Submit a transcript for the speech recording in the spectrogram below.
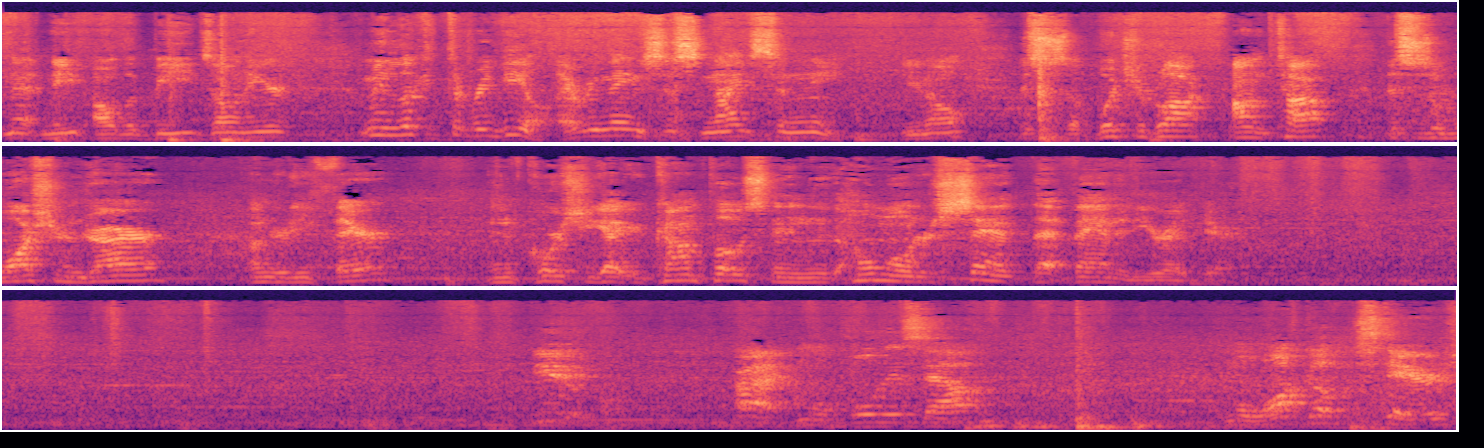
Isn't that neat? All the beads on here. I mean, look at the reveal. Everything's just nice and neat. You know, this is a butcher block on top. This is a washer and dryer underneath there. And of course, you got your compost, and the homeowner sent that vanity right there. Beautiful. All right, I'm gonna pull this out. I'm gonna walk up the stairs.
